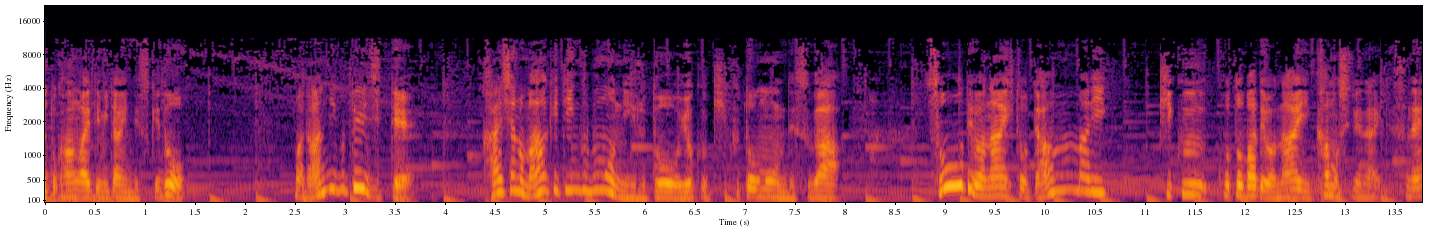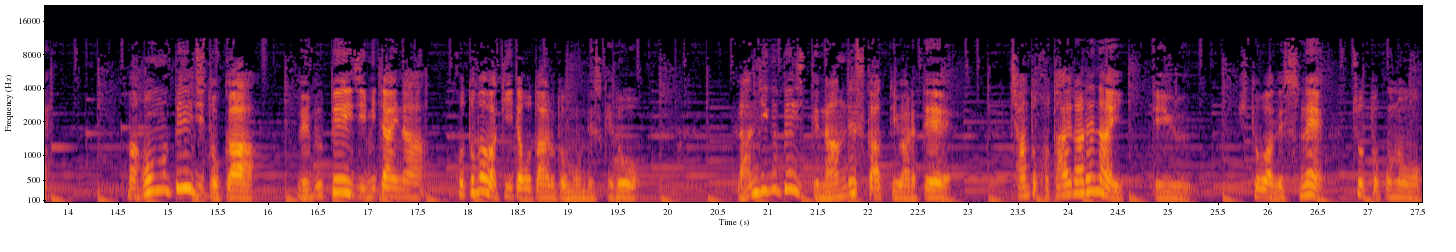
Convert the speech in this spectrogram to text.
ょっと考えてみたいんですけど、まあ、ランディングページって会社のマーケティング部門にいるとよく聞くと思うんですが、そうではない人ってあんまり聞く言葉ではないかもしれないですね。まあ、ホームページとかウェブページみたいな言葉は聞いたことあると思うんですけど、ランディングページって何ですかって言われて、ちゃんと答えられないっていう人はですね、ちょっとこの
